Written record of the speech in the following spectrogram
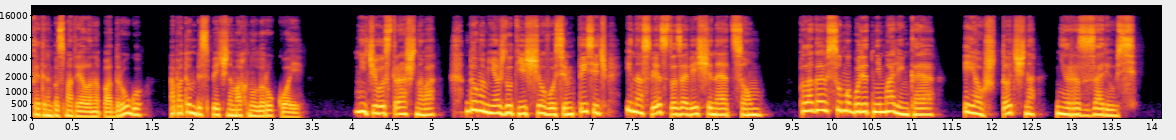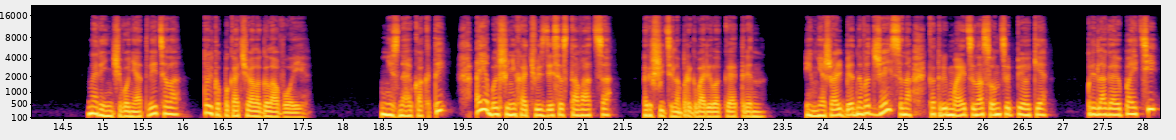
Кэтрин посмотрела на подругу, а потом беспечно махнула рукой. «Ничего страшного. Дома меня ждут еще восемь тысяч и наследство, завещанное отцом. Полагаю, сумма будет немаленькая, и я уж точно не разорюсь». Мэри ничего не ответила, только покачала головой. «Не знаю, как ты, а я больше не хочу здесь оставаться», — решительно проговорила Кэтрин. И мне жаль бедного Джейсона, который мается на солнцепёке. Предлагаю пойти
